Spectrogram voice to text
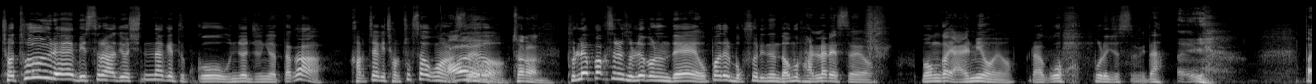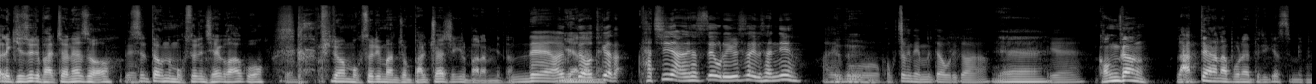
저 토요일에 미스터 라디오 신나게 듣고 운전 중이었다가 갑자기 접촉사고가 났어요. 아유, 저런. 블랙박스를 돌려보는데 오빠들 목소리는 너무 발랄했어요. 뭔가 얄미워요. 라고 보내주셨습니다. 빨리 기술이 발전해서 네. 쓸데없는 목소리는 제거하고 필요한 목소리만 좀 발주하시길 바랍니다. 네, 아 근데 미안하네. 어떻게 다, 다치지 않으셨어요? 우리 1424님? 아이고, 걱정이 됩니다, 우리가. 예. 예. 건강 라떼 하나 보내드리겠습니다.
